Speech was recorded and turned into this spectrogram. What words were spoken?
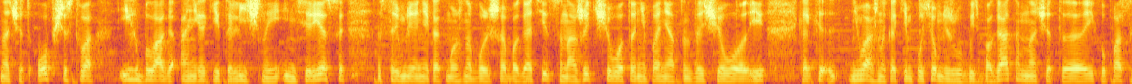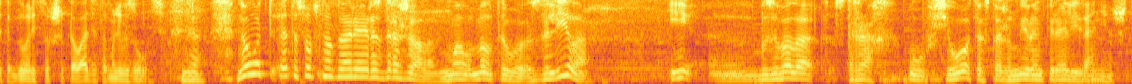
значит, общество, их благо, а не какие-то личные интересы, стремление как можно больше обогатиться, нажить чего-то непонятно для чего, и как, неважно каким путем, лишь бы быть богатым, значит, э, и купаться, как говорится, в шоколаде там, или в золоте. Да. Ну вот это, собственно говоря, и раздражало, мало, мало того, злило, и э, вызывало страх у всего, так скажем, мира империализма. Конечно.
